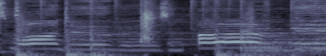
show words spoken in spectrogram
wanderers and armies.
